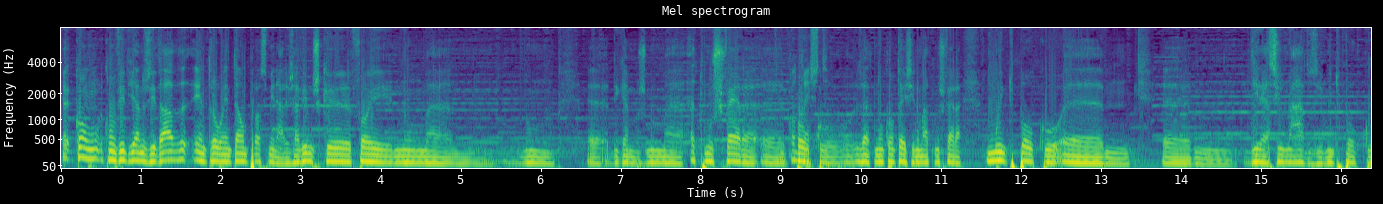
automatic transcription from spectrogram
é? com, com 20 anos de idade entrou então para o seminário. Já vimos que foi numa num, eh, digamos numa atmosfera uh, contexto. pouco exato, num contexto e numa atmosfera muito pouco uh, direcionados e muito pouco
